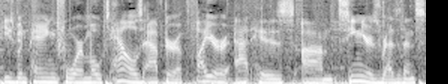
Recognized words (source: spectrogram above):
he's been paying for motels after a fire at his um, seniors residence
